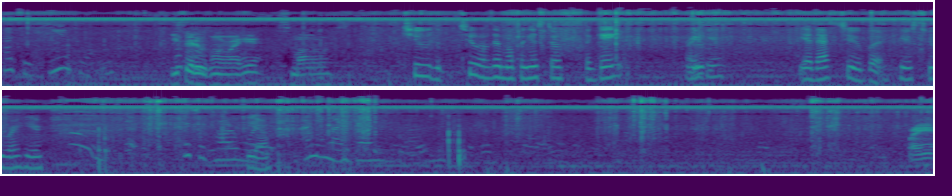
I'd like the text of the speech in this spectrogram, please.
That's a huge one. You said it was one right here? Smaller ones? Two the two of them up against the, the gate right Yep. here. Yeah, that's two, but here's two right here. This is hard Yeah. I need my gun. Right here.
